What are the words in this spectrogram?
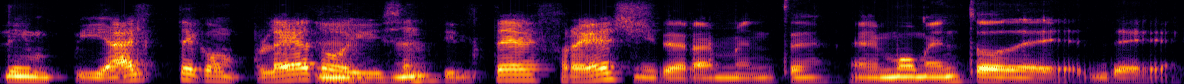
limpiarte completo y sentirte fresh. Literalmente. Es el momento de,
